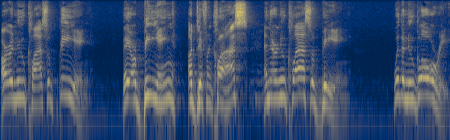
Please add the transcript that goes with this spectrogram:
are a new class of being. They are being a different class and they're a new class of being with a new glory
